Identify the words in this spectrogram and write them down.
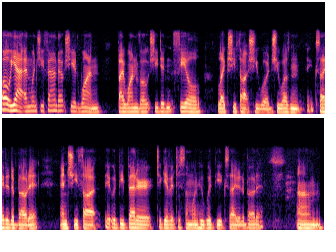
oh yeah and when she found out she had won by one vote she didn't feel like she thought she would she wasn't excited about it and she thought it would be better to give it to someone who would be excited about it. Um,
